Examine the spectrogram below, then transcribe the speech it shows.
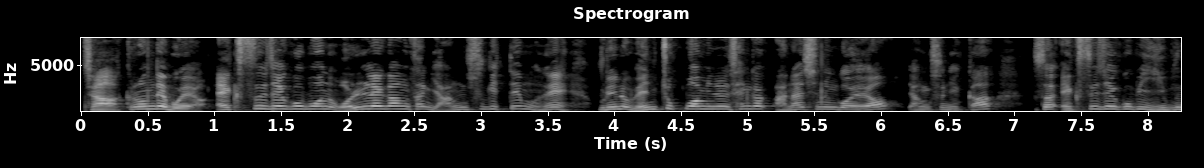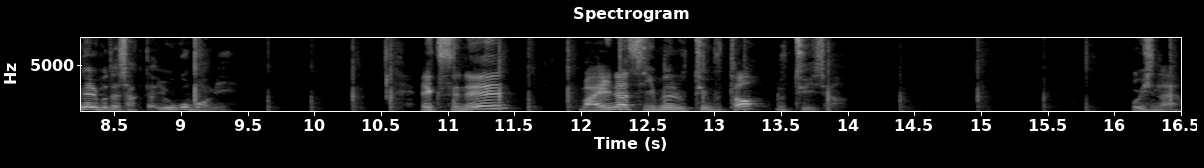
자, 그런데 뭐예요? x제곱은 원래가 항상 양수기 때문에 우리는 왼쪽 범위를 생각 안 하시는 거예요. 양수니까. 그래서 x제곱이 2분의 1보다 작다. 요거 범위. x는 마이너스 2분의 루트 2부터 루트 2죠. 보이시나요?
